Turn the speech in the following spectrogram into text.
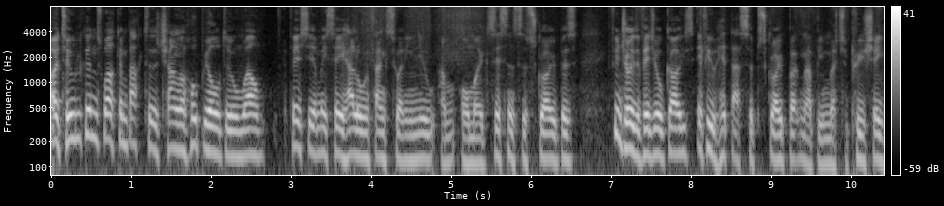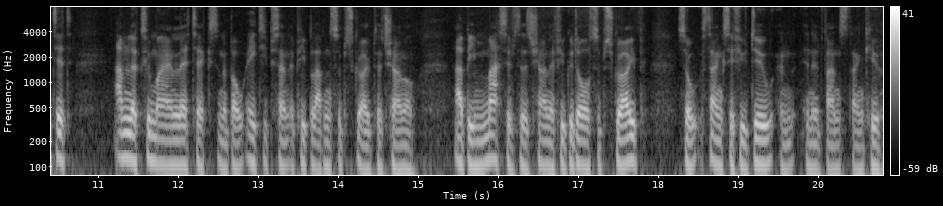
Hi Tooligans, welcome back to the channel. Hope you're all doing well. Firstly, let me say hello and thanks to any new and all my existing subscribers. If you enjoyed the video, guys, if you hit that subscribe button, that'd be much appreciated. I haven't through my analytics and about 80% of people haven't subscribed to the channel. That'd be massive to the channel if you could all subscribe. So thanks if you do, and in advance, thank you.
